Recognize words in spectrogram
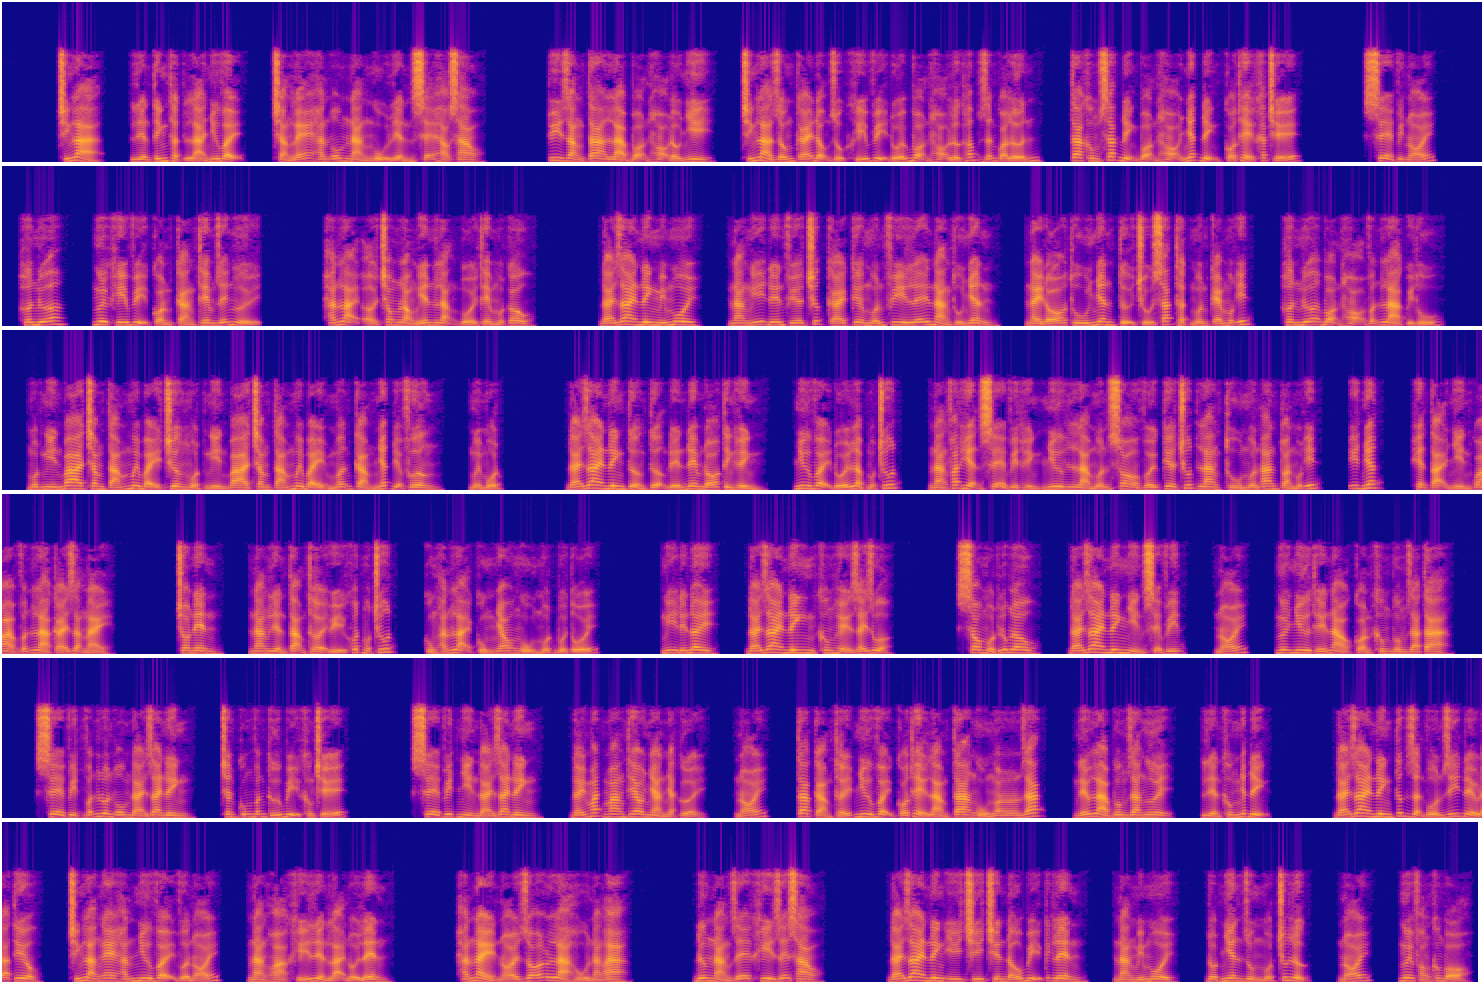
Chính là, liền tính thật là như vậy, chẳng lẽ hắn ôm nàng ngủ liền sẽ hảo sao? Tuy rằng ta là bọn họ đầu nhi, chính là giống cái động dục khí vị đối bọn họ lực hấp dẫn quá lớn, ta không xác định bọn họ nhất định có thể khắc chế. Sê Vịt nói. Hơn nữa, ngươi khí vị còn càng thêm dễ ngửi. Hắn lại ở trong lòng yên lặng bồi thêm một câu. Đại giai ninh mí môi, nàng nghĩ đến phía trước cái kia muốn phi lễ nàng thú nhân, này đó thú nhân tự chủ xác thật muốn kém một ít, hơn nữa bọn họ vẫn là quỷ thú. 1387 chương 1387 mẫn cảm nhất địa phương, 11. Đại Giai Ninh tưởng tượng đến đêm đó tình hình, như vậy đối lập một chút, nàng phát hiện sẽ vịt hình như là muốn so với kia chút lang thú muốn an toàn một ít, ít nhất, hiện tại nhìn qua vẫn là cái dạng này. Cho nên, nàng liền tạm thời ủy khuất một chút, cùng hắn lại cùng nhau ngủ một buổi tối. Nghĩ đến đây, Đái Giai Ninh không hề dãy rủa. Sau một lúc lâu, Đái Giai Ninh nhìn Sệ vịt, nói, ngươi như thế nào còn không bông ra ta. Sệ vịt vẫn luôn ôm đái giai ninh, chân cũng vẫn cứ bị khống chế. Sệ vịt nhìn đái giai ninh, đáy mắt mang theo nhàn nhạt cười, nói, ta cảm thấy như vậy có thể làm ta ngủ ngon giấc, nếu là buông ra ngươi, liền không nhất định. Đái giai ninh tức giận vốn dĩ đều đã tiêu, chính là nghe hắn như vậy vừa nói, nàng hỏa khí liền lại nổi lên. Hắn này nói rõ là hù nàng A. Đương nàng dễ khi dễ sao. Đái giai ninh ý chí chiến đấu bị kích lên, nàng mím môi, đột nhiên dùng một chút lực, nói, ngươi phóng không bỏ.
